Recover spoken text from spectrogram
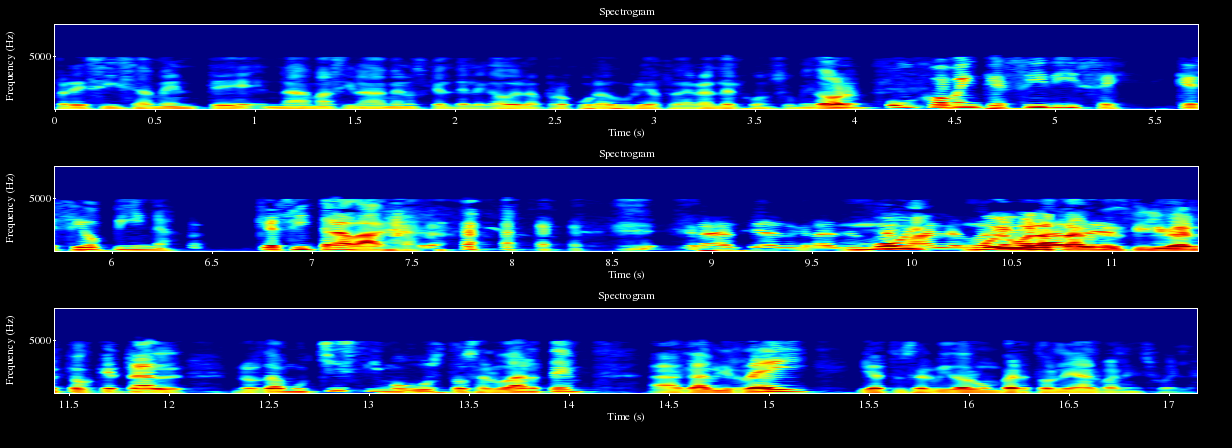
precisamente nada más y nada menos que el delegado de la Procuraduría Federal del Consumidor. Un joven que sí dice, que sí opina, que sí trabaja. Gracias, gracias. Muy, muy buenas, tardes. Filiberto. ¿Qué tal? Nos da muchísimo gusto saludarte a Gaby Rey y a tu servidor Humberto Leal Valenzuela.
